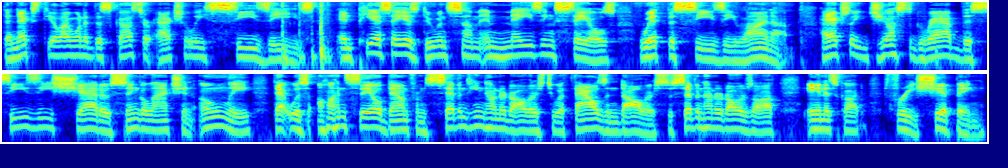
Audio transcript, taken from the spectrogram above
The next deal I want to discuss are actually CZ And PSA is doing some amazing sales with the CZ lineup. I actually just grabbed the CZ Shadow single action only that was on sale down from $1,700 to $1,000. So $700 off, and it's got free shipping.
